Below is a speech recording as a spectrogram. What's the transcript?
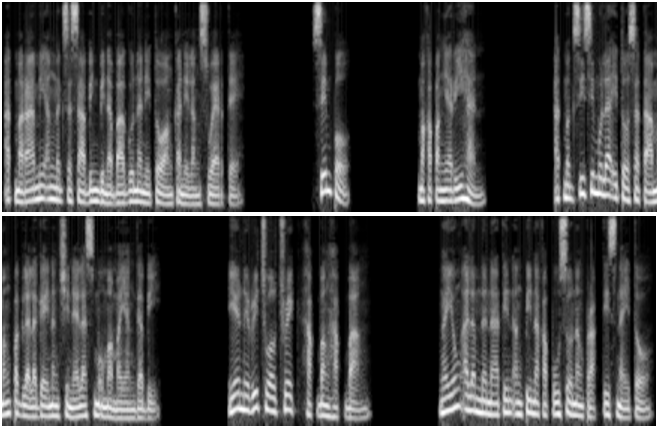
at marami ang nagsasabing binabago na nito ang kanilang swerte. Simple. Makapangyarihan. At magsisimula ito sa tamang paglalagay ng tsinelas mo mamayang gabi. Iyan ni ritual trick hakbang-hakbang. Ngayong alam na natin ang pinakapuso ng praktis na ito.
